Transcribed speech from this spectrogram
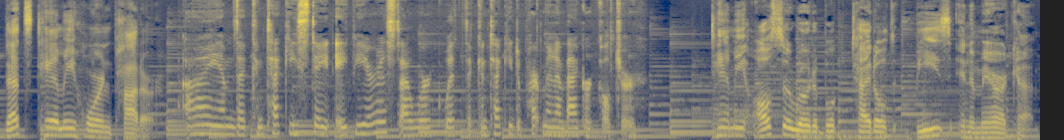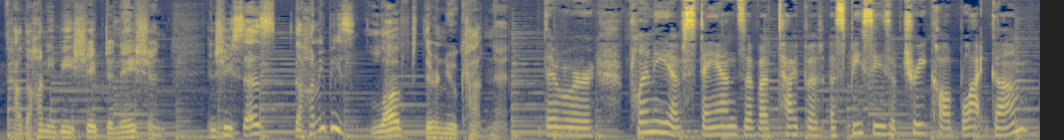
That's Tammy Horn Potter. I am the Kentucky State apiarist. I work with the Kentucky Department of Agriculture. Tammy also wrote a book titled Bees in America How the Honeybee Shaped a Nation. And she says the honeybees loved their new continent. There were plenty of stands of a type of a species of tree called black gum.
